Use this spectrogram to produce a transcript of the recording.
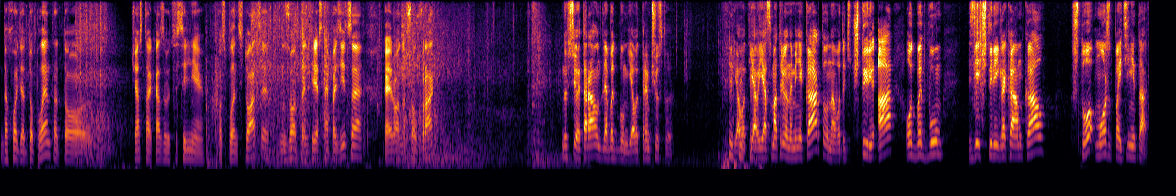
доходят до плента, то часто оказываются сильнее postplant ситуации. Зота интересная позиция. Кайрон нашел фраг. Ну все, это раунд для BetBoom, я вот прям чувствую. Я вот, я, я смотрю на мини-карту, на вот эти 4А от BetBoom. Здесь 4 игрока Амкал. Что может пойти не так?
